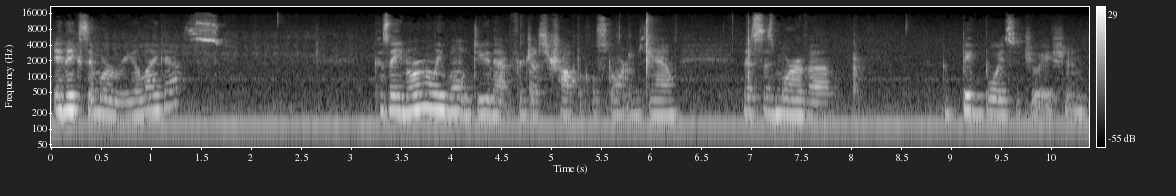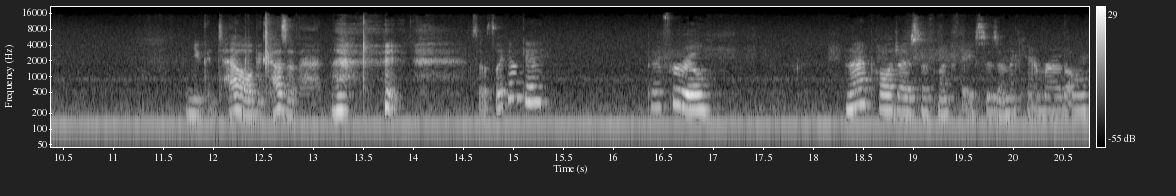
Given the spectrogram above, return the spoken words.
it makes it more real, I guess. Because they normally won't do that for just tropical storms, you know? This is more of a, a big boy situation. And you can tell because of that. so it's like, okay, they're for real. And I apologize if my face is in the camera at all.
